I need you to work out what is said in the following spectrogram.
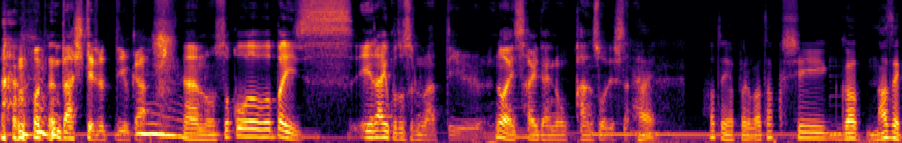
あの 出してるっていうか、うん。あのそこをやっぱりすえらいことするなっていうのが最大の感想でした。ね。はい、あとやっぱり私がなぜ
